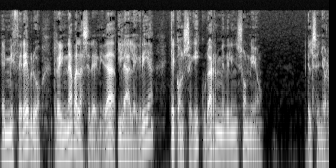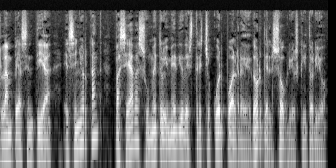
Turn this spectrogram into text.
en mi cerebro, reinaba la serenidad y la alegría, que conseguí curarme del insomnio. El señor Lampe asentía, el señor Kant paseaba su metro y medio de estrecho cuerpo alrededor del sobrio escritorio.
